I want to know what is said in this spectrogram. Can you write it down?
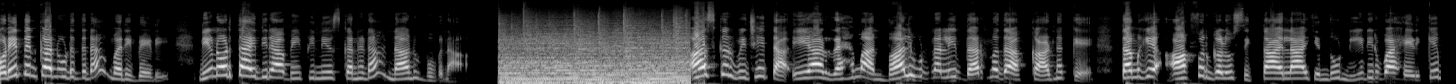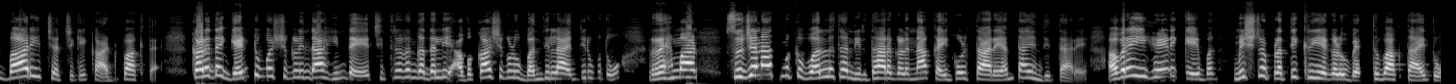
ಕೊನೆ ತನಕ ನೋಡೋದನ್ನ ಮರಿಬೇಡಿ. ನೀವು ನೋಡ್ತಾ ಇದ್ದೀರಾ ಬಿಪಿ ನ್ಯೂಸ್ ಕನ್ನಡ, ನಾನು ಭುವನ. ಆಸ್ಕರ್ ವಿಜೇತ ಎ ಆರ್ ರೆಹಮಾನ್ ಬಾಲಿವುಡ್ನಲ್ಲಿ ಧರ್ಮದ ಕಾರಣಕ್ಕೆ ತಮಗೆ ಆಫರ್ಗಳು ಸಿಗ್ತಾ ಇಲ್ಲ ಎಂದು ನೀಡಿರುವ ಹೇಳಿಕೆ ಭಾರಿ ಚರ್ಚೆಗೆ ಕಾರಣವಾಗಿದೆ. ಕಳೆದ ಎಂಟು ವರ್ಷಗಳಿಂದ ಹಿಂದೆ ಚಿತ್ರರಂಗದಲ್ಲಿ ಅವಕಾಶಗಳು ಬಂದಿಲ್ಲ ಎಂದಿರುವುದು ರೆಹಮಾನ್ ಸೃಜನಾತ್ಮಕವಲ್ಲದ ನಿರ್ಧಾರಗಳನ್ನ ಕೈಗೊಳ್ತಾರೆ ಅಂತ ಎಂದಿದ್ದಾರೆ. ಅವರ ಈ ಹೇಳಿಕೆ ಮಿಶ್ರ ಪ್ರತಿಕ್ರಿಯೆಗಳು ವ್ಯಕ್ತವಾಗ್ತಾ ಇದ್ದು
